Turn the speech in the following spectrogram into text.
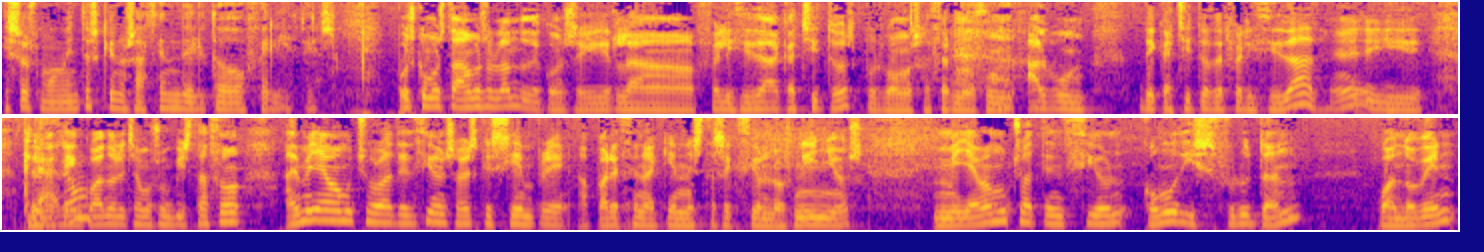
esos momentos que nos hacen del todo felices. Pues como estábamos hablando de conseguir la felicidad a cachitos, pues vamos a hacernos un álbum de cachitos de felicidad ¿eh? y de vez en cuando le echamos un vistazo. A mí me llama mucho la atención, sabes que siempre aparecen aquí en esta sección los niños, me llama mucho la atención cómo disfrutan cuando ven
